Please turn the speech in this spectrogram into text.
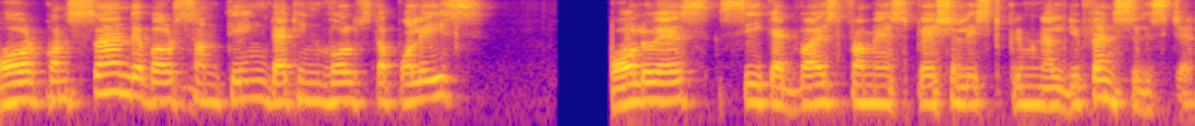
or concerned about something that involves the police, always seek advice from a specialist criminal defense solicitor.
